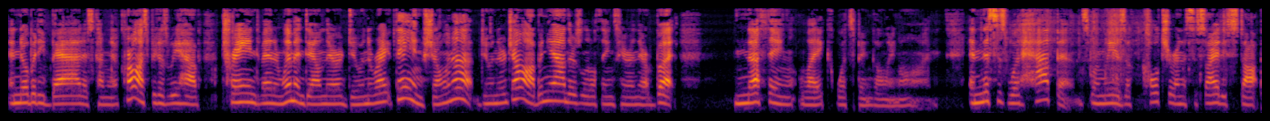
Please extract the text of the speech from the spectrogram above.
and nobody bad is coming across because we have trained men and women down there doing the right thing, showing up, doing their job. And yeah, there's little things here and there, but nothing like what's been going on. And this is what happens when we as a culture and a society stop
